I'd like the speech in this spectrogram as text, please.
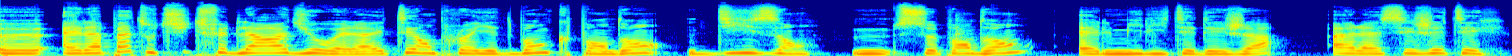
Euh, elle n'a pas tout de suite fait de la radio. Elle a été employée de banque pendant 10 ans. Cependant, elle militait déjà à la CGT.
